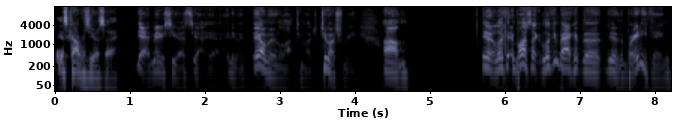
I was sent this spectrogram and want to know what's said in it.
It's Conference USA. Yeah, maybe CS. Yeah, yeah. Anyway, they all move a lot too much. Too much for me. Um, you know, look and plus like looking back at the you know the Brady thing,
